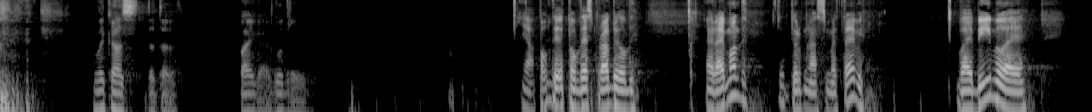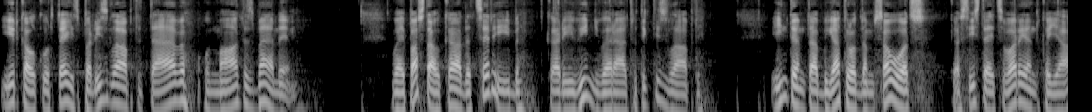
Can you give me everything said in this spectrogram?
Likās tā, tā baigā gudrība. Jā, paldies, paldies par atbildi. Raimond, turpināsim ar tevi. Vai Bībelē ir kaut kur teikts par izglābti tēva un mātes bērniem? Vai pastāv kāda cerība, ka arī viņi varētu tikt izglābti? Internetā bija atrodams avots, kas izteica variantu, ka jā,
